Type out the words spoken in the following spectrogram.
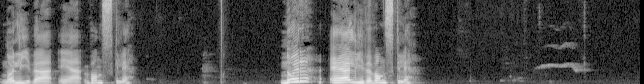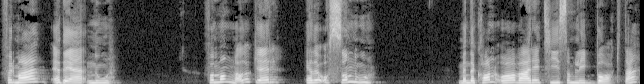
når livet er vanskelig. Når er livet vanskelig? For meg er det nå. For mange av dere er det også nå. Men det kan òg være ei tid som ligger bak deg,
